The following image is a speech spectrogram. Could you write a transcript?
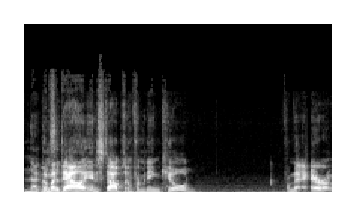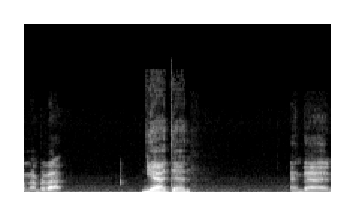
The necklace. Like, medallion stopped him from being killed from the arrow. Remember that? yeah, it did. And then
